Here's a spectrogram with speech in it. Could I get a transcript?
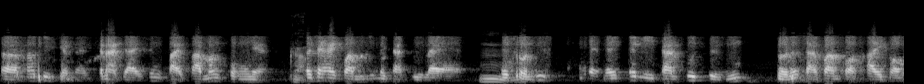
เอ่อภาคที่เสี่ยงขนาดใหญ่ซึ่งฝ่ายความมั่นคงเนี่ยครับก็จะให้ความรู้ในการดูแลอืมในส่วนที่เนี่ยได้ได้มีการพูดถึง หน่วยรักษาความปลอดภัยของ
